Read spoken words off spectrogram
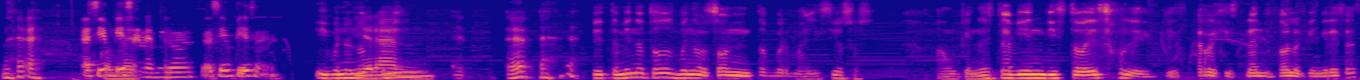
así empiezan, amigos, así empiezan. y bueno, no, y también, eran... ¿eh? eh, también no todos, bueno, son software maliciosos. Aunque no está bien visto eso de que está registrando todo lo que ingresas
